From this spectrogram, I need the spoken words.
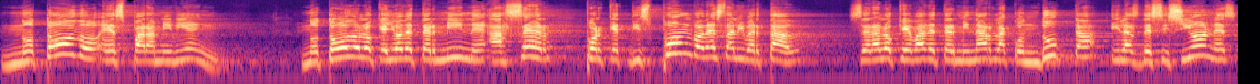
no todo es para mi bien, no todo lo que yo determine hacer porque dispongo de esta libertad será lo que va a determinar la conducta y las decisiones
